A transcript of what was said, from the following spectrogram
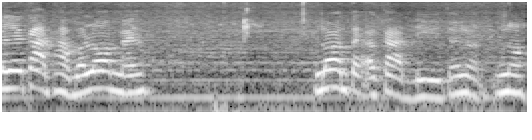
บรรยากาศถามว่าร้อนไหมร้อนแต่อากาศดีจังเนอะเนาะ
